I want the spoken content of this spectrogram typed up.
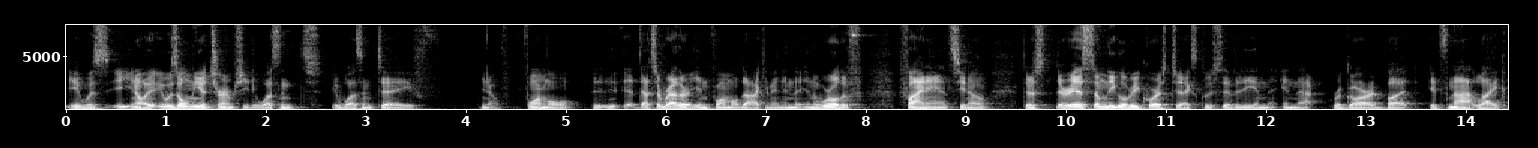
it was, you know, it was only a term sheet. It wasn't. It wasn't a, you know, formal. That's a rather informal document in the in the world of finance. You know, there's there is some legal recourse to exclusivity in in that regard, but it's not like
